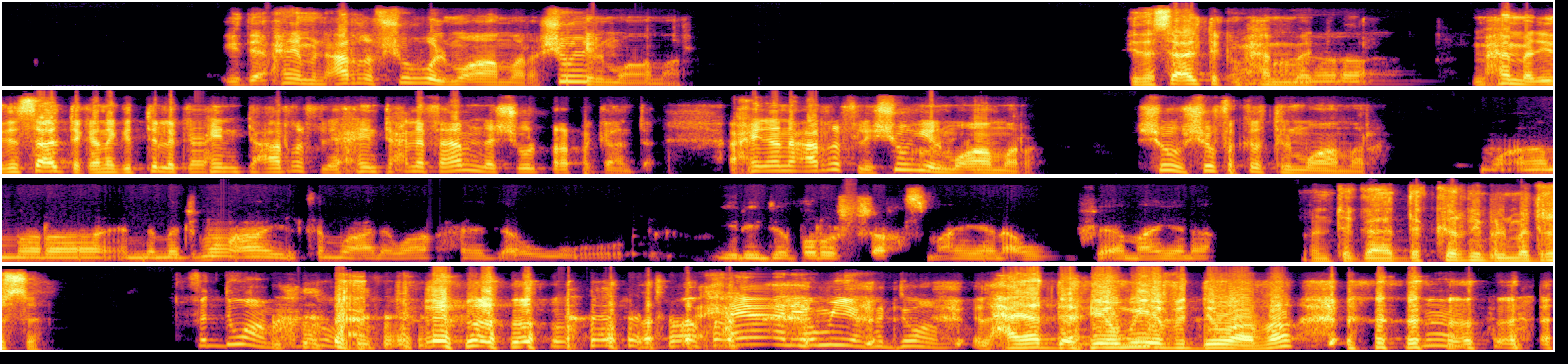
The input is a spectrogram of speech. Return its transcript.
إذا إحنا بنعرف شو هو المؤامرة شو هي المؤامرة؟ إذا سألتك محمد. محمد إذا سألتك أنا قلت لك الحين تعرف لي الحين إحنا فهمنا شو البروباغندا. الحين أنا أعرف لي شو هي المؤامرة. شو شو فكرة المؤامرة؟ مؤامرة إن مجموعة يلتموا على واحد أو يريد يضر شخص معين أو فئة معينة. أنت قاعد تذكرني بالمدرسة. في الدوام في الدوام. الحياة اليومية في الدوام. الحياة اليومية في الدوام ها؟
